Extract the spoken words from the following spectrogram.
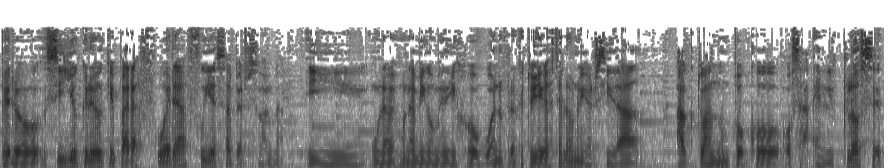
pero sí yo creo que para afuera fui esa persona. Y una vez un amigo me dijo, bueno, pero que tú llegaste a la universidad actuando un poco, o sea, en el closet.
